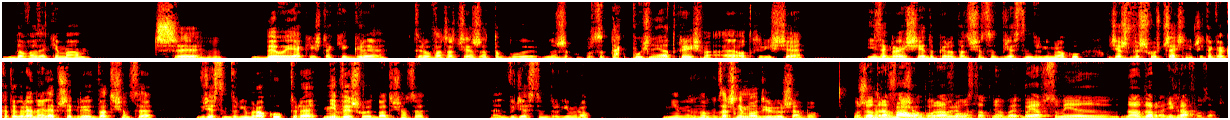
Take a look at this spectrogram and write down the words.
do was, jakie mam. Czy Mhm. były jakieś takie gry, które uważacie, że to były, no, że po prostu tak późno je odkryliśmy, e, odkryliście i zagraliście je dopiero w 2022 roku, chociaż wyszły wcześniej. Czyli taka kategoria najlepsze gry w 2022 roku, które nie wyszły w 2022 roku. Nie wiem, no Mhm. zaczniemy od Juliusza, bo Może od Rafała, bo Rafał ostatnio, bo ja w sumie, no dobra, niech Rafał zacznie.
